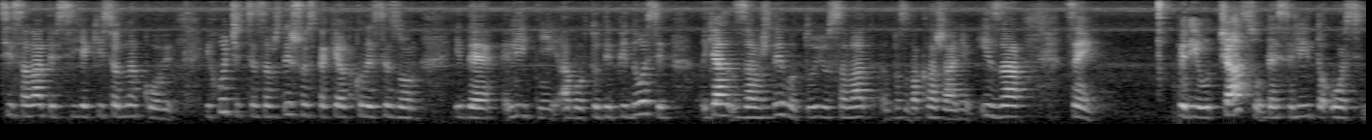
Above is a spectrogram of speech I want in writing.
ці салати всі якісь однакові. І хочеться завжди щось таке, от коли сезон іде літній або туди під осінь, я завжди готую салат з баклажанів. І за цей період часу, десь літо, осінь,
